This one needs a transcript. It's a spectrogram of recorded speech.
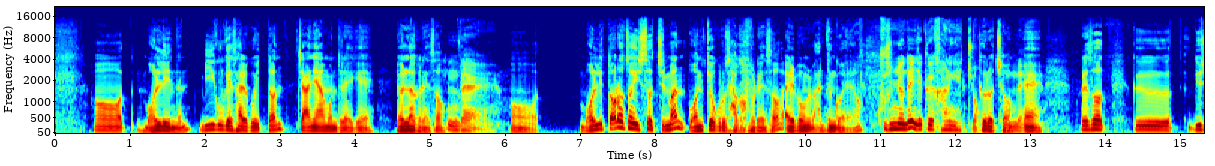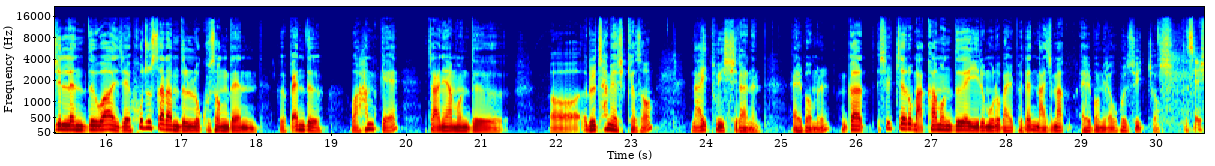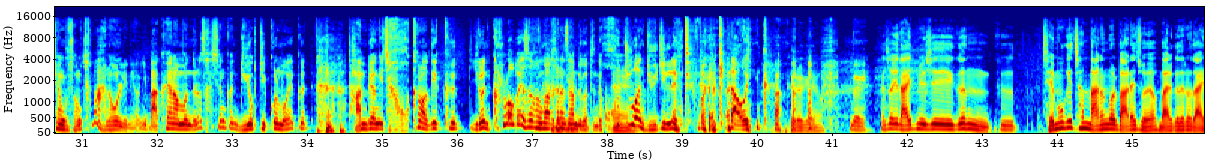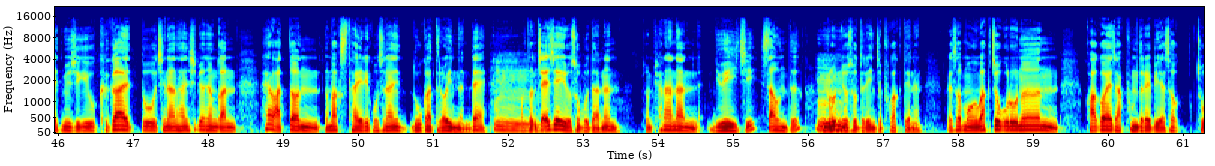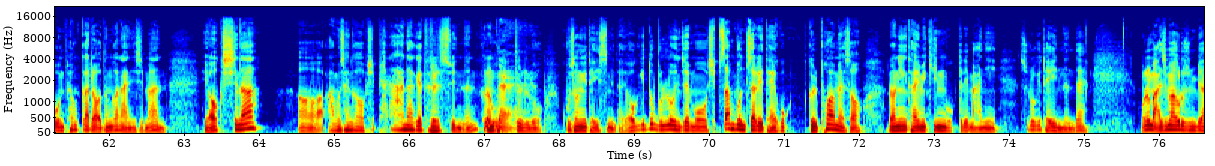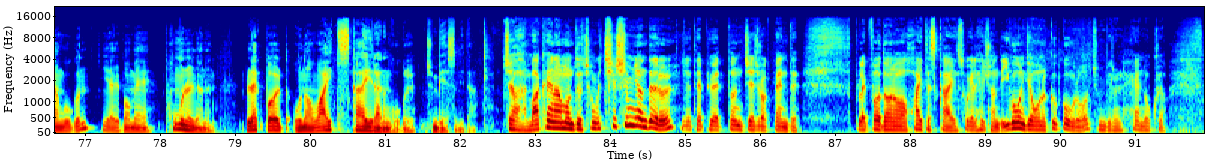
어, 멀리 있는 미국에 살고 있던 자니 아몬드에게 연락을 해서, 네. 어, 멀리 떨어져 있었지만 원격으로 작업을 해서 앨범을 만든 거예요. 90년대 이제 그게 가능했죠. 그렇죠. 네. 예. 그래서 그 뉴질랜드와 이제 호주 사람들로 구성된 그 밴드와 함께 자니 아몬드 어를 참여시켜서 Night Music이라는 앨범을. 그러니까 실제로 마크 아몬드의 이름으로 발표된 마지막 앨범이라고 볼 수 있죠. 세션 구성 참 안 어울리네요. 이 마크 아몬드는 사실은 그 뉴욕 뒷골목에 그 담배 연기 자욱한 어디 그 이런 클럽에서 음악하는 사람들 같은데 호주와 네. 뉴질랜드 막 이렇게 나오니까. 그러게요. 네. 그래서 이 Night Music은 그 제목이 참 많은 걸 말해줘요. 말 그대로 Night Music이고 그가 또 지난 한 10여 년간 해왔던 음악 스타일이 고스란히 녹아 들어 있는데 음. 어떤 재즈의 요소보다는 좀 편안한 뉴에이지 사운드 이런 음. 요소들이 이제 부각되는 그래서 뭐 음악적으로는 과거의 작품들에 비해서 좋은 평가를 얻은 건 아니지만 역시나 어 아무 생각 없이 편안하게 들을 수 있는 그런 네. 곡들로 구성이 돼 있습니다. 여기도 물론 이제 뭐 13분짜리 대곡을 포함해서 러닝 타임이 긴 곡들이 많이 수록이 돼 있는데 오늘 마지막으로 준비한 곡은 이 앨범의 포문을 여는 Blackbird on a White Sky라는 곡을 준비했습니다. 자, 마크 앤 아몬드 1970년대를 이제 대표했던 재즈락 밴드 Blackbird on a White Sky 소개를 해 주셨는데 이 곡은 이제 오늘 끝곡으로 준비를 해 놓고요.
